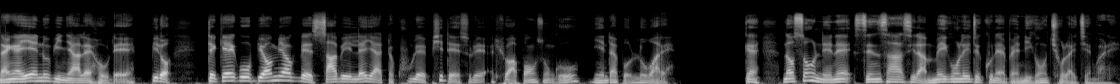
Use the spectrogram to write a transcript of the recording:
နိုင်ငံရဲ့အမှုပညာလည်းဟုတ်တယ်ပြီးတော့တကယ်ကိုပြောင်းမြောက်တဲ့စာပေလက်ရာတစ်ခုလည်းဖြစ်တယ်ဆိုတဲ့အလှအပေါင်းစုံကိုမြင်တတ်ဖို့လိုပါတယ်ကဲနောက်ဆုံးအနေနဲ့စဉ်းစားစီတာမေကွန်းလေးတစ်ခုနဲ့ပဲညီကုန်းချုပ်လိုက်ခြင်းပါတယ်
